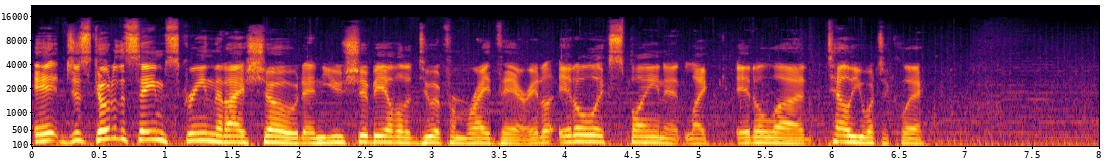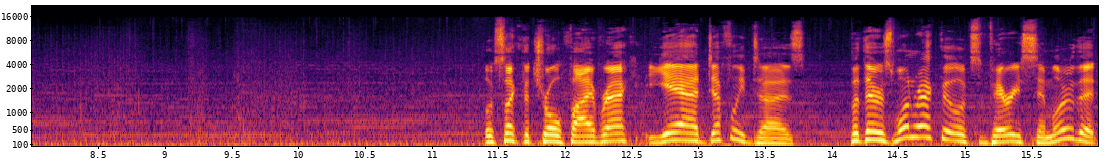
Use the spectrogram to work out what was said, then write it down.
It just go to the same screen that I showed, and you should be able to do it from right there. It'll it'll explain it, like it'll uh, tell you what to click. Looks like the Troll 5 rack. Yeah, it definitely does. But there's one rack that looks very similar that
